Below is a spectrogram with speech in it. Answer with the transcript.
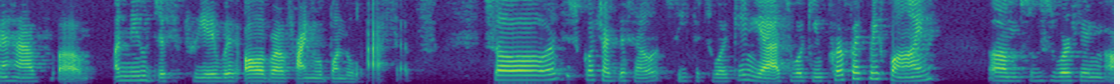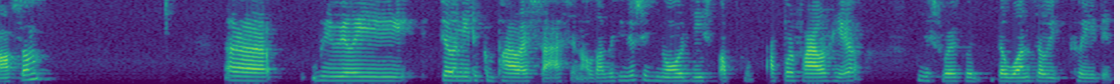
to have um, a new dist created with all of our final bundle assets. So let's just go check this out, see if it's working. Yeah, it's working perfectly fine. Um, so this is working awesome. Uh, we really don't need to compile our Sass and all that. We can just ignore these up, upper files here and just work with the ones that we created.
